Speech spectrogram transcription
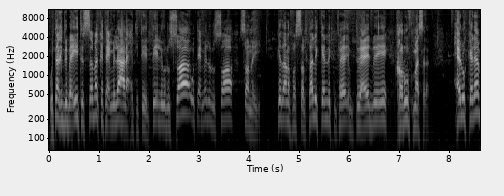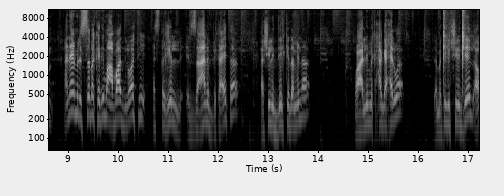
وتاخدي بقية السمكة تعمليها على حتتين تقلي نصها وتعملي نصها صينية. كده أنا فصلتها لك كأنك بتعملي إيه؟ خروف مثلا. حلو الكلام. هنعمل السمكة دي مع بعض دلوقتي. هستغل الزعانف بتاعتها. هشيل الديل كده منها وأعلمك حاجة حلوة. لما تيجي تشيل الديل أهو.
